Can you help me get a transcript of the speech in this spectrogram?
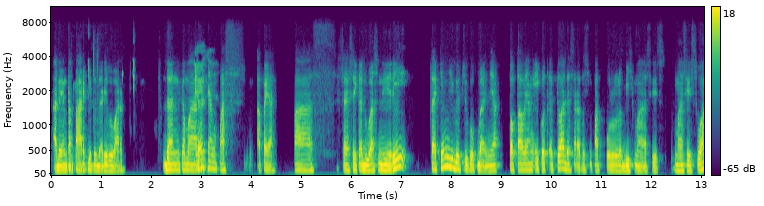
ada yang tertarik gitu dari luar. Dan kemarin Iya. yang pas apa ya? Pas sesi kedua sendiri Tekim juga cukup banyak. Total yang ikut itu ada 140 lebih mahasiswa, mahasiswa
